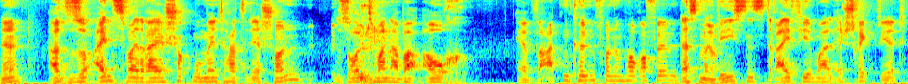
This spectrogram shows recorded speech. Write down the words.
ne? Also so ein, zwei, drei Schockmomente hatte der schon. Sollte man aber auch erwarten können von einem Horrorfilm, dass man Ja. wenigstens drei, viermal erschreckt wird.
